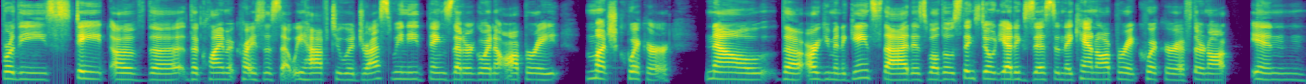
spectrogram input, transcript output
for the state of the the climate crisis that we have to address we need things that are going to operate much quicker now the argument against that is well those things don't yet exist and they can't operate quicker if they're not in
